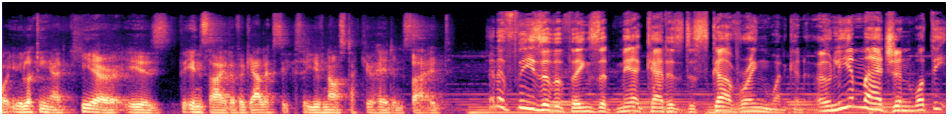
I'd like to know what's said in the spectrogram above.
what you're looking at here is the inside of a galaxy. So you've now stuck your head inside. And if these are the things that MeerKAT is discovering, one can only imagine what the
